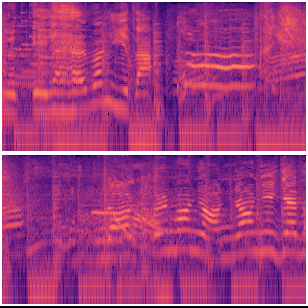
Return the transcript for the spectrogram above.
이거 할머니다. 나 할머니 안녕히 계세요.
